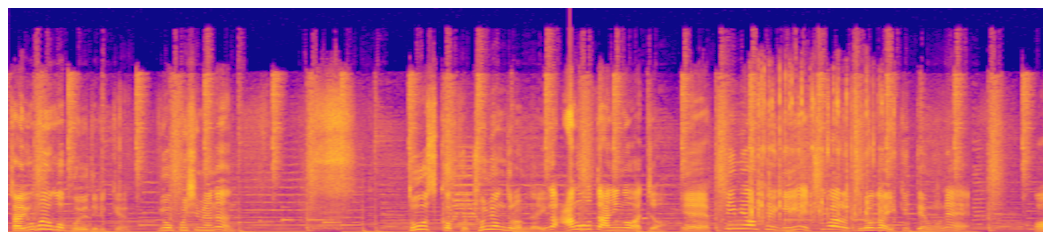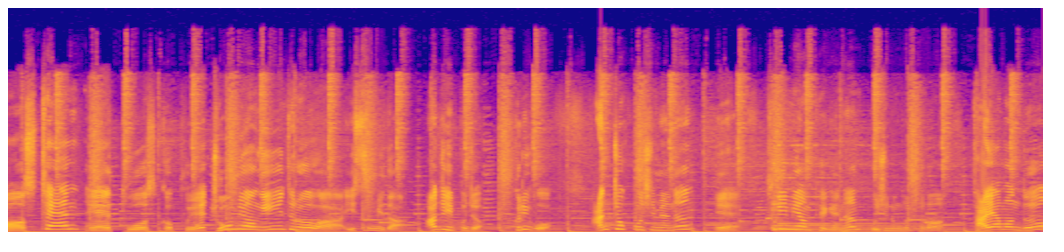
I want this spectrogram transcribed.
자, 요거 요거 보여드릴게요. 이거 보시면은 도어 스커프 조명 들어옵니다. 이거 아무것도 아닌 것 같죠? 예, 프리미엄 팩이 추가로 들어가 있기 때문에 어, 스텐 예, 도어 스커프에 조명이 들어와 있습니다. 아주 이쁘죠? 그리고 안쪽 보시면은 예, 프리미엄 팩에는 보시는 것처럼 다이아몬드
